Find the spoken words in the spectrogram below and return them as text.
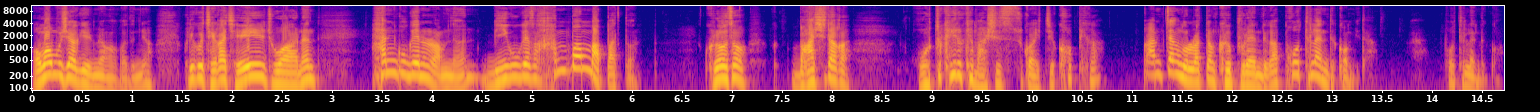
어마무시하게 유명하거든요. 그리고 제가 제일 좋아하는 한국에는 없는 미국에서 한 번 맛봤던 그래서 마시다가 어떻게 이렇게 맛있을 수가 있지 커피가 깜짝 놀랐던 그 브랜드가 포틀랜드 겁니다. 포틀랜드 거.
